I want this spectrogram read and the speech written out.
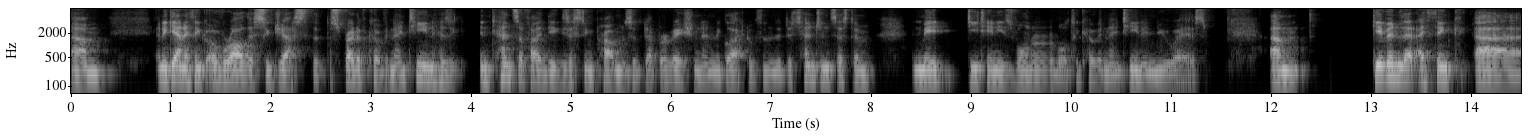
Um, and again, I think overall this suggests that the spread of COVID-19 has intensified the existing problems of deprivation and neglect within the detention system and made detainees vulnerable to COVID-19 in new ways. Um, given that I think uh,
